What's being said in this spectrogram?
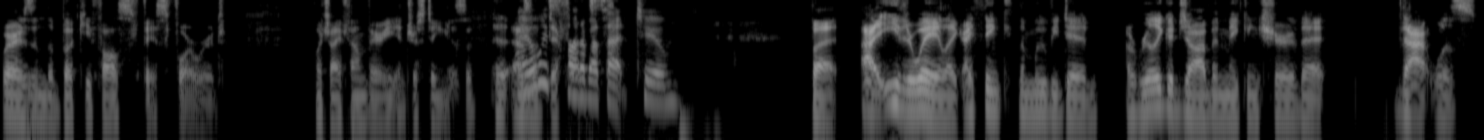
whereas in the book he falls face forward which I found very interesting as a as I a always thought about that too. but I either way like I think the movie did a really good job in making sure that that was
